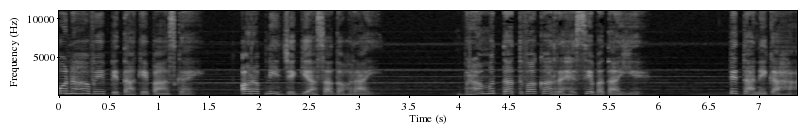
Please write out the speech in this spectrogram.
पुनः वे पिता के पास गए और अपनी जिज्ञासा दोहराई। ब्रह्म तत्व का रहस्य बताइए। पिता ने कहा,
